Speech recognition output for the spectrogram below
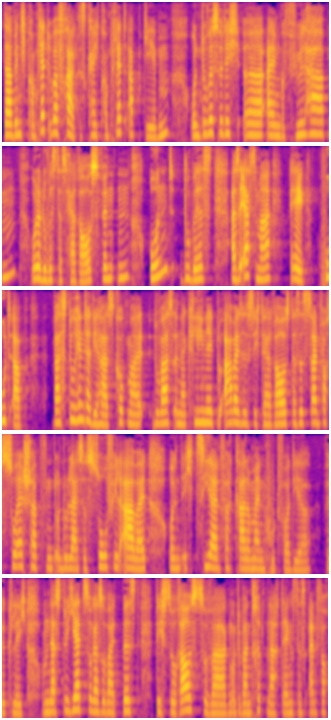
Da bin ich komplett überfragt. Das kann ich komplett abgeben. Und du wirst für dich äh, ein Gefühl haben oder du wirst das herausfinden. Und du bist, also erstmal, hey, Hut ab was du hinter dir hast, guck mal, du warst in der Klinik, du arbeitest dich da raus, das ist einfach so erschöpfend und du leistest so viel Arbeit und ich ziehe einfach gerade meinen Hut vor dir, wirklich. Und dass du jetzt sogar so weit bist, dich so rauszuwagen und über einen Trip nachdenkst, ist einfach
